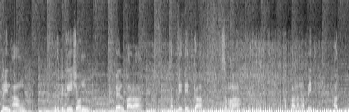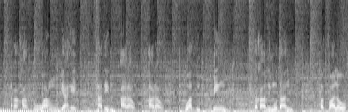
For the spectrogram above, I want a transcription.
rin ang notification bell para updated ka sa mga kapananapik at nakakatuwang biyahe natin araw-araw. Huwag ming kakalimutan mag-follow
